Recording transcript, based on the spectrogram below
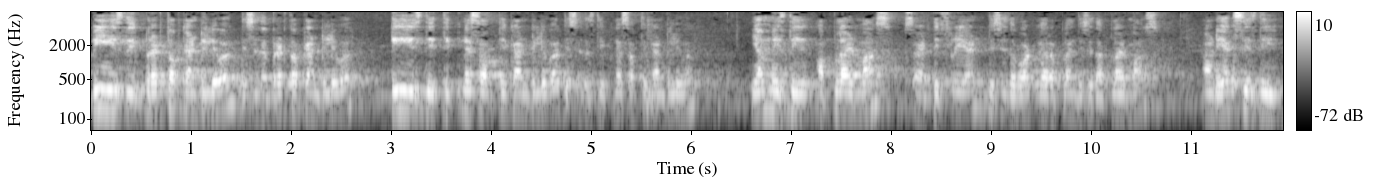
B is the breadth of cantilever. This is the breadth of cantilever. D is the thickness of the cantilever. This is the thickness of the cantilever. M is the applied mass. So at the free end, this is the what we are applying. This is the applied mass. And X is the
